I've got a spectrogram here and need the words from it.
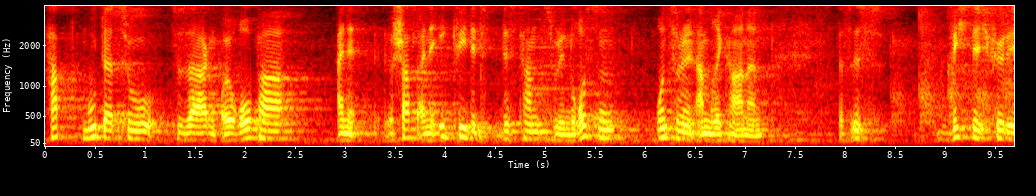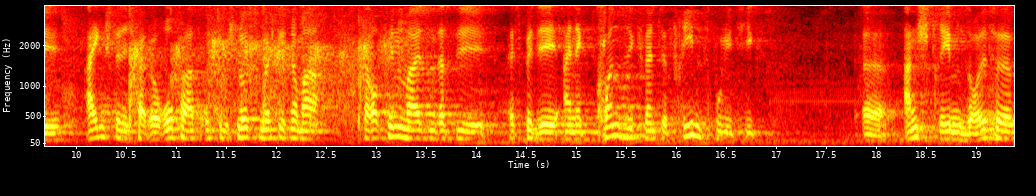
Habt Mut dazu zu sagen, Europa eine, schafft eine Äquidistanz zu den Russen und zu den Amerikanern. Das ist wichtig für die Eigenständigkeit Europas. Und zum Schluss möchte ich noch mal darauf hinweisen, dass die SPD eine konsequente Friedenspolitik äh, anstreben sollte.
